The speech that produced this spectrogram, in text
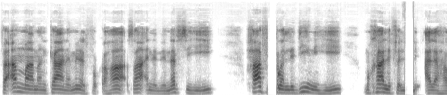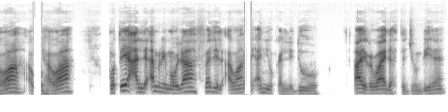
فأما من كان من الفقهاء صائنا لنفسه حافظا لدينه مخالفا على هواه أو هواه مطيعا لأمر مولاه فللعوام أن يقلدوه. هاي الرواية اللي يحتجون بها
